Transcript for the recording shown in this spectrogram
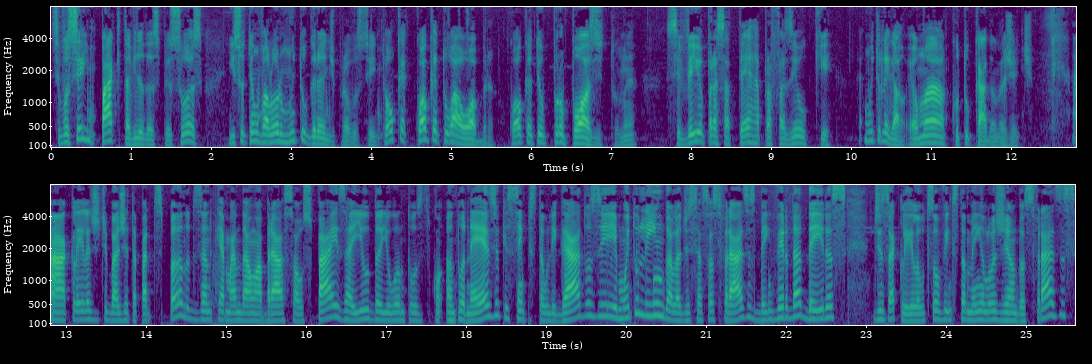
Se você impacta a vida das pessoas, isso tem um valor muito grande para você. Então, qual que, é, qual que é a tua obra? Qual que é o teu propósito, né? Você veio para essa terra para fazer o quê? É muito legal, é uma cutucada na gente. A Cleila de Tibagi está participando, dizendo que quer mandar um abraço aos pais, a Hilda e o Anto Antonésio, que sempre estão ligados. E muito lindo, ela disse essas frases, bem verdadeiras, diz a Cleila. Outros ouvintes também elogiando as frases.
